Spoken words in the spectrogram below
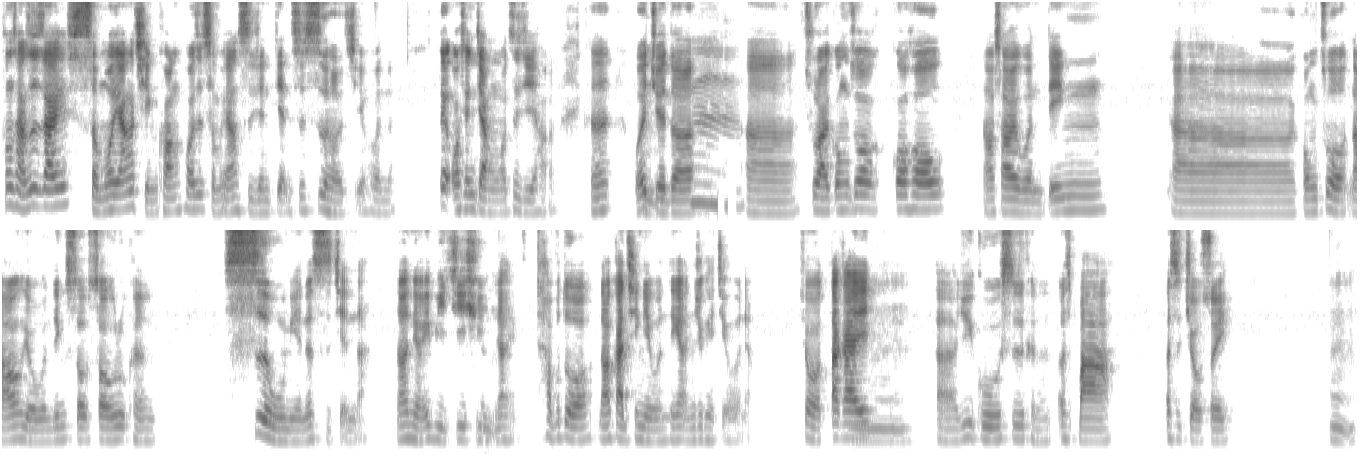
通常是在什么样的情况或是什么样时间点是适合结婚的？对我先讲我自己好了，可能我会觉得，嗯。呃，出来工作过后，然后稍微稳定，呃，工作，然后有稳定收收入，可能四五年的时间啦，然后你有一笔积蓄，嗯。那差不多，然后感情也稳定啊，你就可以结婚了。就我大概、嗯。呃预估是可能二十八、二十九岁，嗯。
